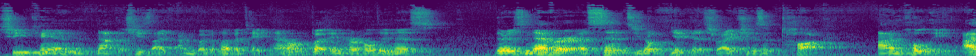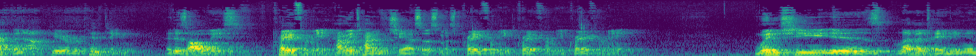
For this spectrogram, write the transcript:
She can, not that she's like, I'm going to levitate now, but in her holiness, there is never a sense, you don't get this, right? She doesn't talk, I'm holy. I've been out here repenting. It is always, pray for me. How many times does she ask Zosimus, pray for me, pray for me, pray for me? When she is levitating, it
